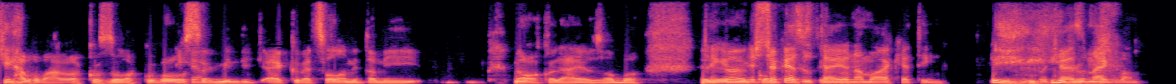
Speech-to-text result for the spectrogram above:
hiába vállalkozol, akkor valószínűleg Igen. mindig elkövetsz valamit, ami megakadályoz abba. Igen, és csak ezután jön a marketing, hogyha ez megvan.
